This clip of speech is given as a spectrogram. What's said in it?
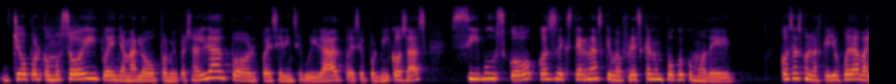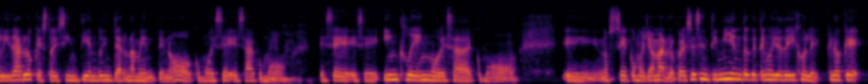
yo por cómo soy, pueden llamarlo por mi personalidad, por, puede ser inseguridad, puede ser por mil cosas, sí busco cosas externas que me ofrezcan un poco como de cosas con las que yo pueda validar lo que estoy sintiendo internamente, ¿no? como ese, esa, como, ese, ese inkling o esa, como, eh, no sé cómo llamarlo, pero ese sentimiento que tengo yo de, híjole, creo que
